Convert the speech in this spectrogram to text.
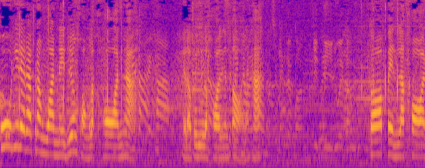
ผู้ที่ได้รับรางวัลในเรื่องของละครค่ะ เดี๋ยวเราไปดูละครกันต่อนะคะ ก็เป็นละคร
